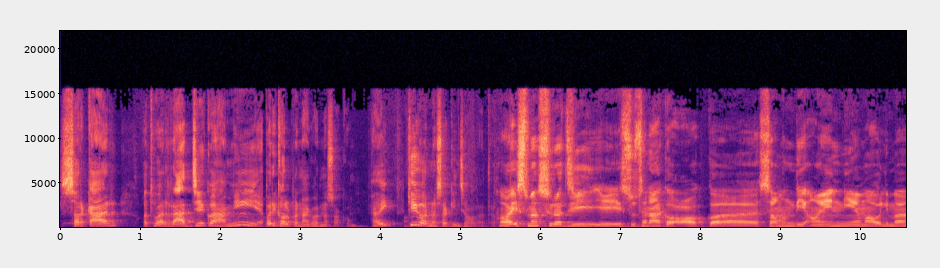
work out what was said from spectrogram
सरकार अथवा राज्यको हामी परिकल्पना गर्न सकौँ है? के गर्न सकिन्छ होला त? यसमा सुरजी सूचनाको हक सम्बन्धी ऐन नियमावलीमा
